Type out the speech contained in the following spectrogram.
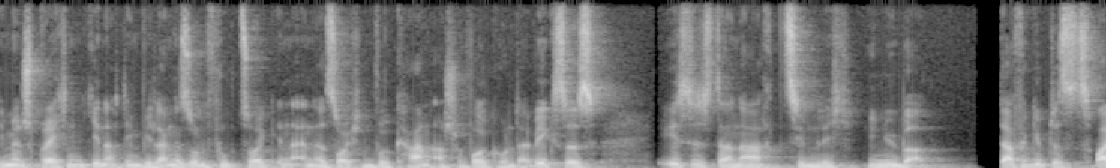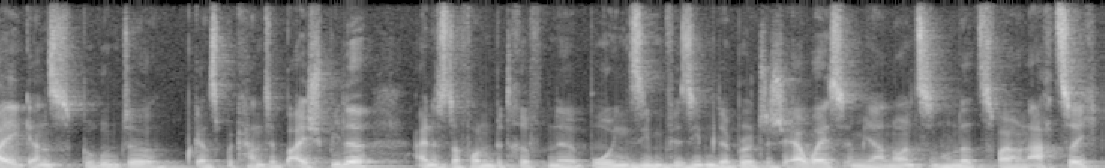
Dementsprechend, je nachdem wie lange so ein Flugzeug in einer solchen Vulkanaschewolke unterwegs ist, ist es danach ziemlich hinüber. Dafür gibt es zwei ganz berühmte, ganz bekannte Beispiele. Eines davon betrifft eine Boeing 747 der British Airways im Jahr 1982.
